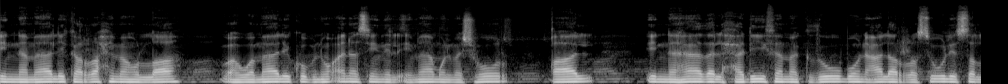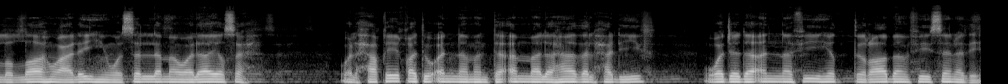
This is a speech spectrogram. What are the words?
إن مالك رحمه الله وهو مالك بن أنس الإمام المشهور قال إن هذا الحديث مكذوب على الرسول صلى الله عليه وسلم ولا يصح. والحقيقة أن من تأمل هذا الحديث وجد أن فيه اضطرابا في سنده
